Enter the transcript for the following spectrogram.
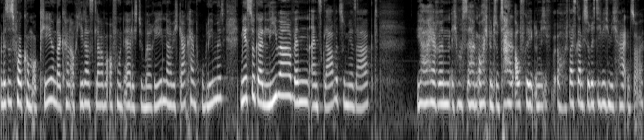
Und das ist vollkommen okay und da kann auch jeder Sklave offen und ehrlich drüber reden. Da habe ich gar kein Problem mit. Mir ist sogar lieber, wenn ein Sklave zu mir sagt, ja, Herrin, ich muss sagen, oh, ich bin total aufgeregt und ich, oh, ich weiß gar nicht so richtig, wie ich mich verhalten soll.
